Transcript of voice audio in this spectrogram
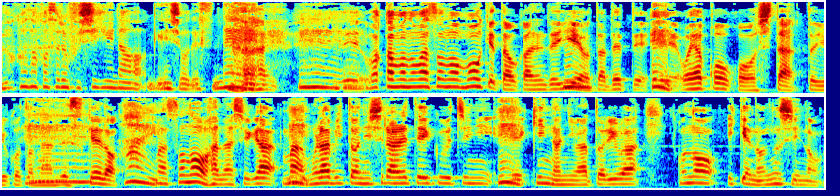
なかなかそれ不思議な現象ですね。はい。え。ーで若者はその儲けたお金で家を建てて、うん、えー、親孝行をしたということなんですけど、はい、まあ、そのお話が、まあ、村人に知られていくうちに、えー、金の鶏はこの池の主の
